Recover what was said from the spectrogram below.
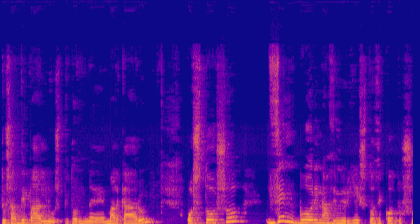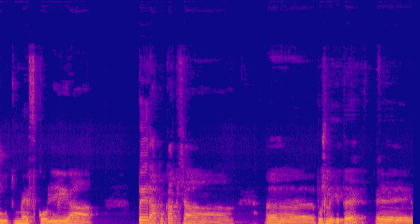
τους αντίπαλους που τον ε, μαρκάρουν. Ωστόσο, δεν μπορεί να δημιουργήσει το δικό του σουτ με ευκολία πέρα από κάποια, ε, πώς λέγεται, ε,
